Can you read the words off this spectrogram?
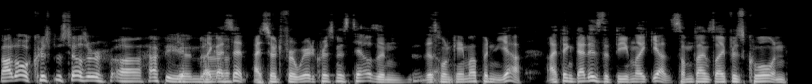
Not all Christmas tales are uh, happy, and like I uh, said, I searched for weird Christmas tales, and this one came up. And yeah, I think that is the theme. Like, yeah, sometimes life is cool, and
